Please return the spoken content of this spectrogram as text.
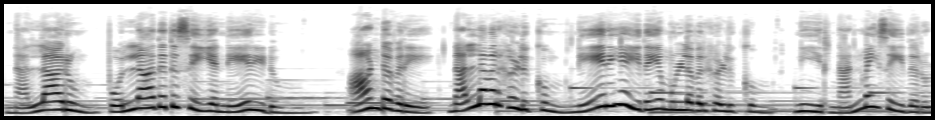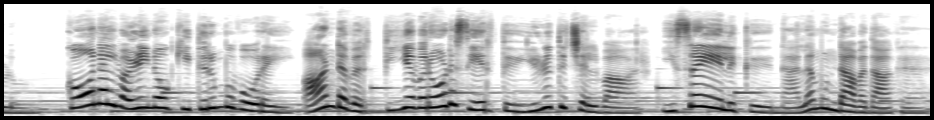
நல்லாரும் பொல்லாதது செய்ய நேரிடும். ஆண்டவரே நல்லவர்களுக்கும் நேரிய இதயமுள்ளவர்களுக்கும் நீர் நன்மை செய்தருளும். கோணல் வழி நோக்கி திரும்புவோரை ஆண்டவர் தீயவரோடு சேர்த்து இழுத்துச் செல்வார். இஸ்ரேலுக்கு நலமுண்டாவதாக.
